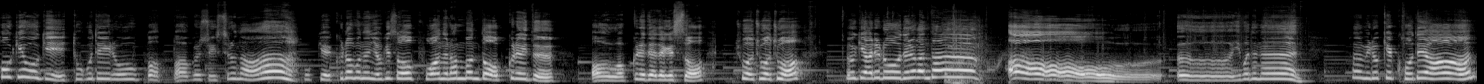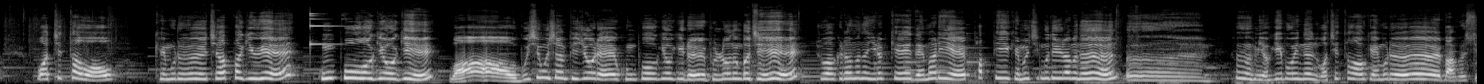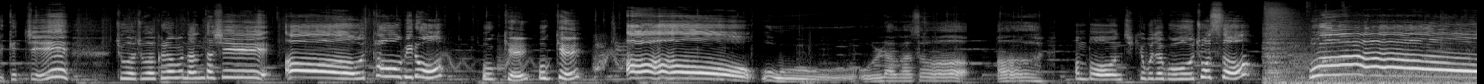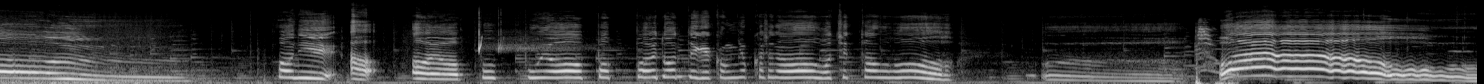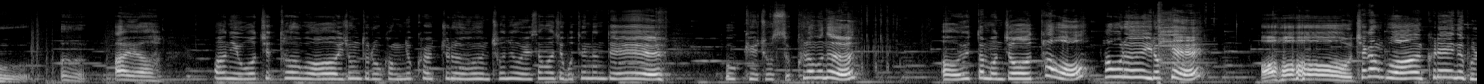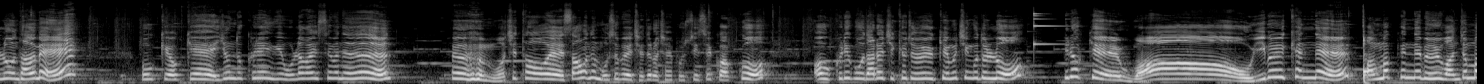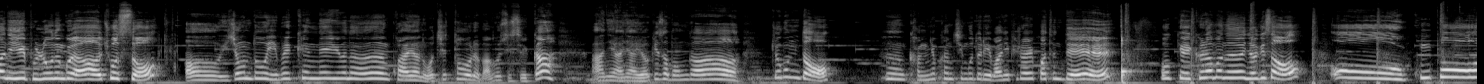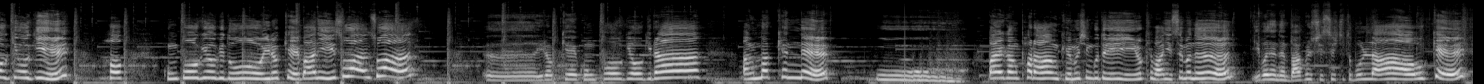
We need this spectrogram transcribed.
허기허기 도구데이로 막, 막을 수 있으려나? 오케이 그러면은 여기서 보안을 한 번 더 업그레이드. 어우 업그레이드 해야 되겠어. 좋아 좋아 좋아. 여기 아래로 내려간 다음. 어어어어 어, 이번에는 음, 이렇게 거대한 와치타워 괴물을 제압하기 위해 공포 허기허기? 와우 무시무시한 비주얼의 공포 허기허기를 불러오는 거지. 좋아 그러면은 이렇게 네 마리의 파피 괴물 친구들이라면은 음, 음 여기 보이는 워치타워 괴물을 막을 수 있겠지? 좋아 좋아 그러면 나는 다시 어 타워 위로. 오케이 오케이. 아오 올라가서 아 한번 지켜보자고. 좋았어? 와 아니 아 아야 뭐 뭐야 빠, 말도 안 되게 강력하잖아 워치타워. 어... 와우. 어, 아야 아니 워치타워가 이 정도로 강력할 줄은 전혀 예상하지 못했는데. 오케이 좋았어. 그러면은 어 일단 먼저 타워 타워를 이렇게. 어허 최강 보안 크레인을 불러온 다음에 오케이 오케이. 이 정도 크레인 위에 올라가 있으면은 음 워치타워에 싸우는 모습을 제대로 잘 볼 수 있을 것 같고 어 그리고 나를 지켜줄 괴물 친구들로 이렇게 와우 이블 캣냅 악마 캣냅을 완전 많이 불러오는 거야. 좋았어? 어 이 정도 이블 캣냅이면은 과연 워치타워를 막을 수 있을까? 아니 아니야. 여기서 뭔가 조금 더 음, 강력한 친구들이 많이 필요할 것 같은데. 오케이 그러면은 여기서 오 공포 허기허기. 어, 공포 허기허기도 이렇게 많이 소환 소환. 으 이렇게 공포 허기허기랑 악마 캣냅. 오 빨강 파랑 괴물 친구들이 이렇게 많이 있으면은 이번에는 막을 수 있을지도 몰라. 오케이.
